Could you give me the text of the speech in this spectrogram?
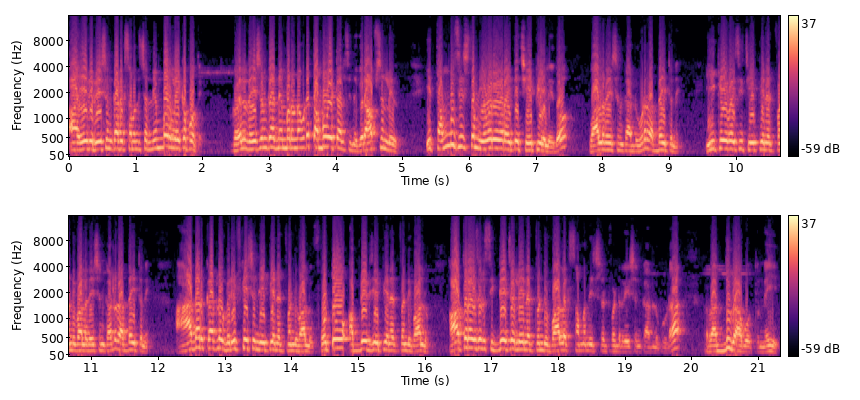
ఆ ఏది రేషన్ కార్డుకి సంబంధించిన నెంబర్ లేకపోతే ఒకవేళ రేషన్ కార్డు నెంబర్ ఉన్నా కూడా తంబు పెట్టాల్సిందే వేరే ఆప్షన్ లేదు. ఈ తంబు సిస్టమ్ ఎవరెవరైతే చేపియలేదో వాళ్ళ రేషన్ కార్డు కూడా రద్దవుతున్నాయి ఈ కేవైసీ చేపినటువంటి వాళ్ళ రేషన్ కార్డు రద్దు అవుతున్నాయి. ఆధార్ కార్డులో వెరిఫికేషన్ చేపినటువంటి వాళ్ళు ఫోటో అప్డేట్ చేపినటువంటి వాళ్ళు ఆథరైజ్డ్ సిగ్నేచర్ లేనటువంటి వాళ్ళకి సంబంధించినటువంటి రేషన్ కార్డులు కూడా రద్దు కాబోతున్నాయి.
